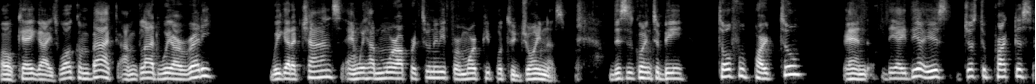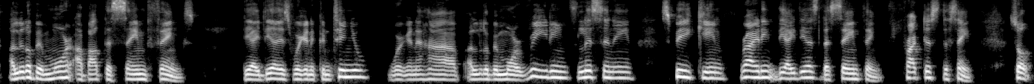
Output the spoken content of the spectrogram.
Okay, guys, welcome back. I'm glad we are ready. We got a chance and we have more opportunity for more people to join us. This is going to be TOEFL part two. And the idea is just to practice a little bit more about the same things. The idea is we're going to continue. We're going to have a little bit more readings, listening, speaking, writing. The idea is the same thing. Practice the same. So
